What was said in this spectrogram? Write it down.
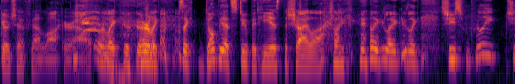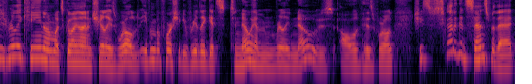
go check that locker out," or like, or like, it's like, "Don't be that stupid. He is the Shylock." Like, like, like, like, she's really she's really keen on what's going on in Chili's world, even before she really gets to know him and really knows all of his world. She's she's got a good sense for that,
